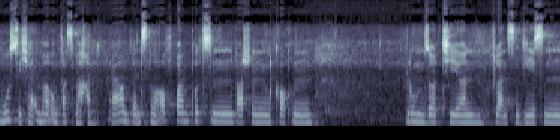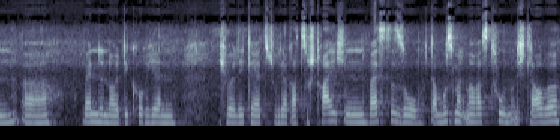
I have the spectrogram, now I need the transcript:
muss ich ja immer irgendwas machen. Ja, und wenn es nur aufräumen, putzen, waschen, kochen, Blumen sortieren, Pflanzen gießen, äh, Wände neu dekorieren. Ich überlege ja jetzt schon wieder gerade zu streichen. Weißt du, so, da muss man immer was tun. Und ich glaube,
